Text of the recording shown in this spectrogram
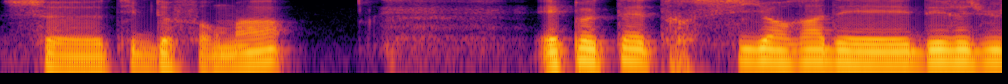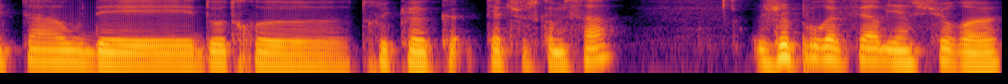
ce type de format. Et peut-être s'il y aura des, des, résultats ou d'autres trucs, quelque chose comme ça, je pourrais faire bien sûr euh,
